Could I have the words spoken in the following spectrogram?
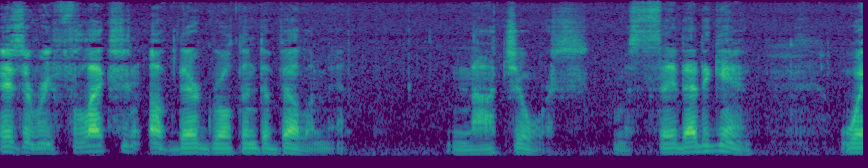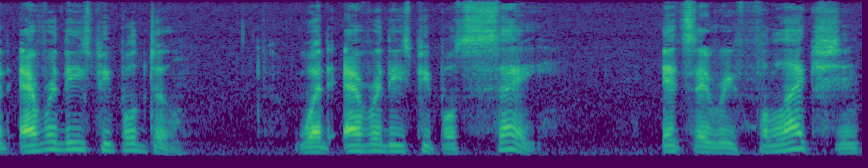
is a reflection of their growth and development, not yours. I'm going to say that again. Whatever these people do, whatever these people say, it's a reflection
